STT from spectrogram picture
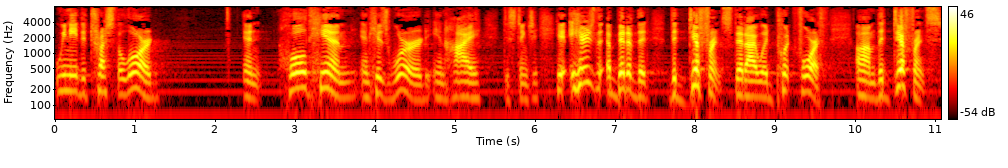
We need to trust the Lord and hold Him and His Word in high distinction. Here's a bit of the, the difference that I would put forth. Um, the difference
